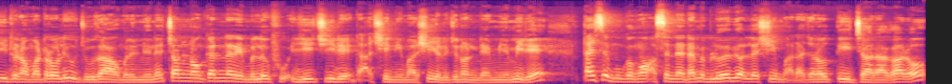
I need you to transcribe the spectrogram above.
ရေးအတွက်တော့မတော်တော်လေးကိုကြိုးစားအောင်မလို့မြင်နေကြောင်းတောင်ကတ်နဲ့တွေမလုပ်ဖို့အရေးကြီးတဲ့ဒါအခြေအနေမှာရှိရလို့ကျွန်တော်အနေနဲ့မြင်မိတယ်တိုက်စစ်မှုကောင်းကောင်းအစင်နဲ့ဒါပေမဲ့ဘယ်လိုပဲပြောလက်ရှိမှာဒါကျွန်တော်တီးကြတာကတော့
